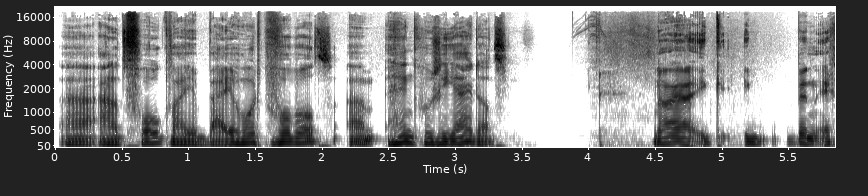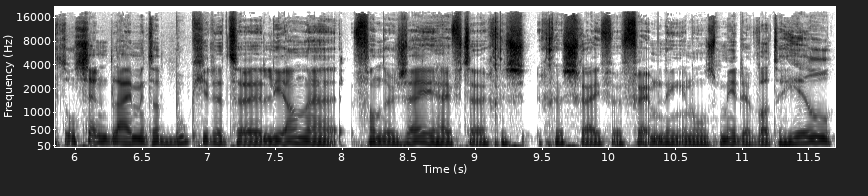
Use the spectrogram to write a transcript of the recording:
uh, aan het volk waar je bij hoort, bijvoorbeeld. Um, Henk, hoe zie jij dat? Nou ja, ik, ik ben echt ontzettend blij met dat boekje dat uh, Lianne van der Zee heeft ges geschreven, Vreemdeling in ons midden. Wat heel,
